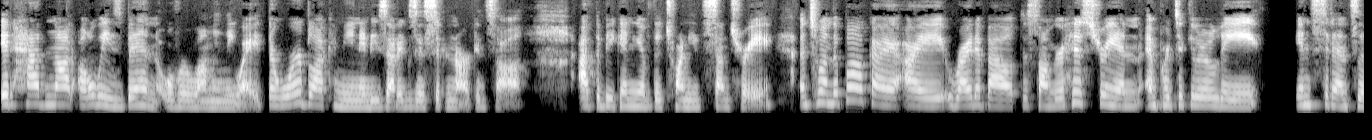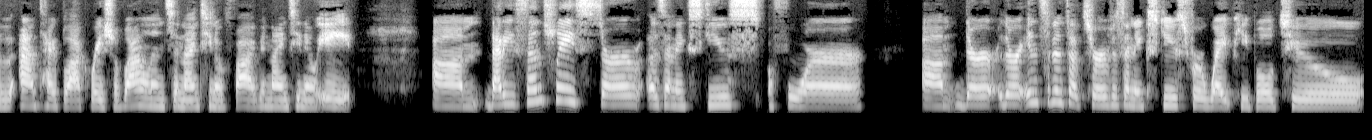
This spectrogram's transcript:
it had not always been overwhelmingly white. There were Black communities that existed in Arkansas at the beginning of the 20th century. And so in the book, I, I write about this longer history and, and particularly incidents of anti Black racial violence in 1905 and 1908 um, that essentially serve as an excuse for. Um, there, there are incidents that serve as an excuse for white people to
